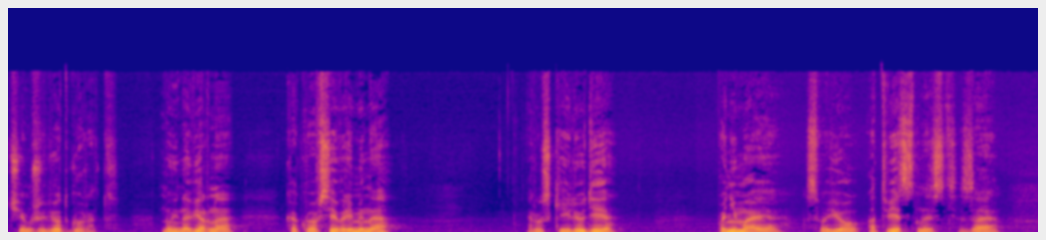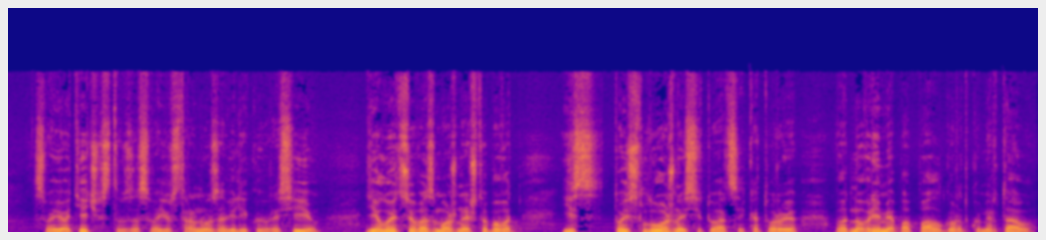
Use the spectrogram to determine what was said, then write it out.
чем живет город. Ну и, наверное, как во все времена, русские люди, понимая свою ответственность за свое Отечество, за свою страну, за великую Россию, делают все возможное, чтобы вот из той сложной ситуации, в которую в одно время попал город Кумертау,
